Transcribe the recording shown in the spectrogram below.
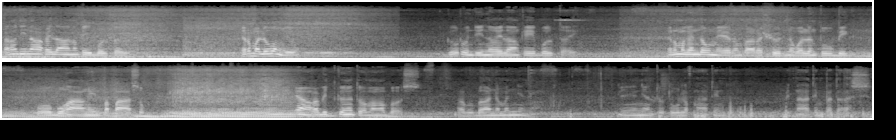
Parang di na nga kailangan ng cable tie. Pero maluwang yun. Siguro hindi na kailangan cable tie. Pero maganda kung meron para sure na walang tubig o buhangin papasok. Yan, kabit ko na to mga boss. Bababa naman yan eh. Ganyan yan, tutulak natin. Kabit natin pataas.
